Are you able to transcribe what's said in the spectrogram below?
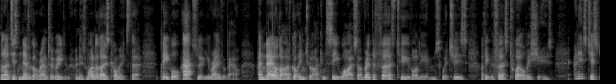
and I just never got around to reading them. And it's one of those comics that people absolutely rave about. And now that I've got into it, I can see why. So I've read the first two volumes, which is I think the first twelve issues, and it's just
